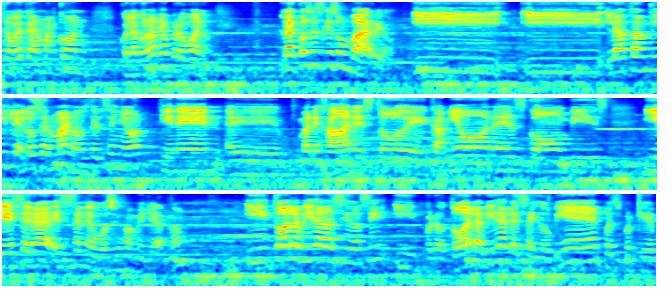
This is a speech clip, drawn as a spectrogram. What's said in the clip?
te voy a quedar mal con, con la colonia, pero bueno. La cosa es que es un barrio y, y la familia, los hermanos del señor tienen, eh, manejaban esto de camiones, combis y ese, era, ese es el negocio familiar, ¿no? Y toda la vida ha sido así, y, pero toda la vida les ha ido bien, pues porque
